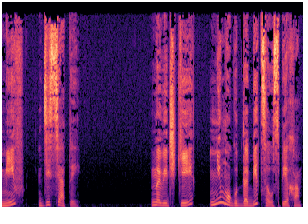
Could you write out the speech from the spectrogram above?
Миф десятый. Новички не могут добиться успеха.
